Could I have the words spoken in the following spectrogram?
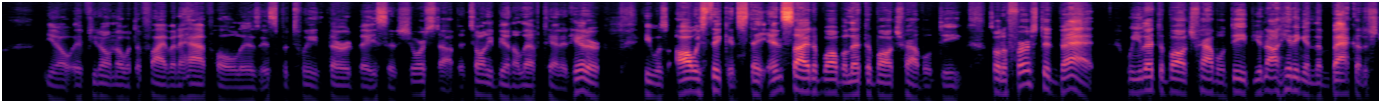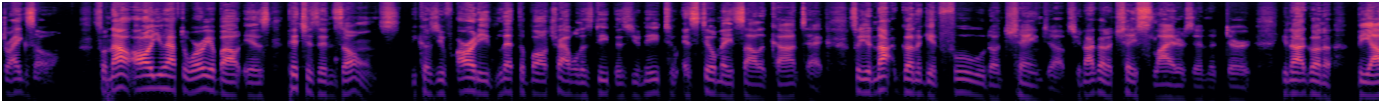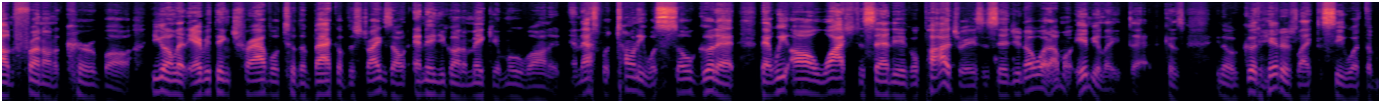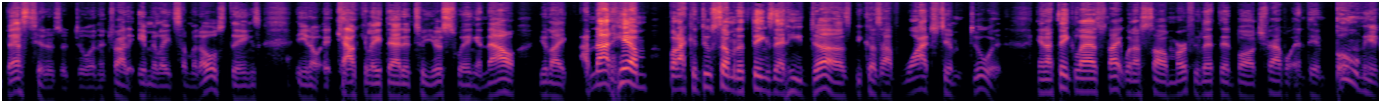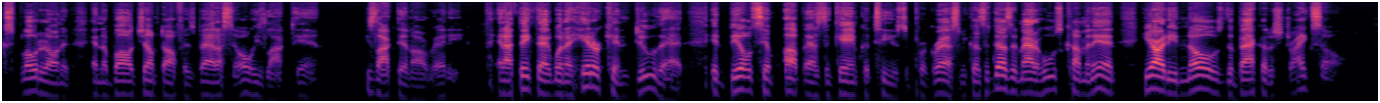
you know, if you don't know what the five and a half hole is, it's between third base and shortstop. And Tony being a left-handed hitter, he was always thinking stay inside the ball, but let the ball travel deep. So the first at bat, when you let the ball travel deep, you're not hitting in the back of the strike zone. So now all you have to worry about is pitches in zones because you've already let the ball travel as deep as you need to and still made solid contact. So you're not going to get fooled on changeups. You're not going to chase sliders in the dirt. You're not going to be out in front on a curveball. You're going to let everything travel to the back of the strike zone and then you're going to make your move on it. And that's what Tony was so good at that we all watched the San Diego Padres and said, you know what, I'm going to emulate that because, you know, good hitters like to see what the best hitters are doing and try to emulate some of those things, you know, calculate that into your swing. And now you're like, I'm not him, but I can do some of the things that he does because I've watched him do it. And I think last night when I saw Murphy let that ball travel and then boom, he exploded on it and the ball jumped off his bat, I said, Oh, he's locked in. He's locked in already. And I think that when a hitter can do that, it builds him up as the game continues to progress because it doesn't matter who's coming in, he already knows the back of the strike zone.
